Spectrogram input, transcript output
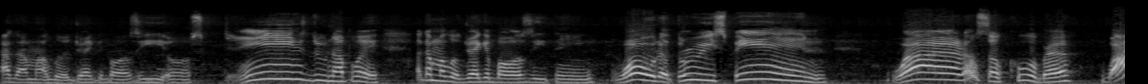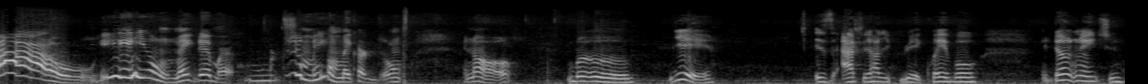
I got my little Dragon Ball Z uh things do not play. I got my little Dragon Ball Z thing. Whoa, the three spin. Wow, that was so cool, bruh. Wow, he he gonna make that, bro. He don't make her jump and all. But uh, yeah, it's actually how you create Quavo. It don't need to.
